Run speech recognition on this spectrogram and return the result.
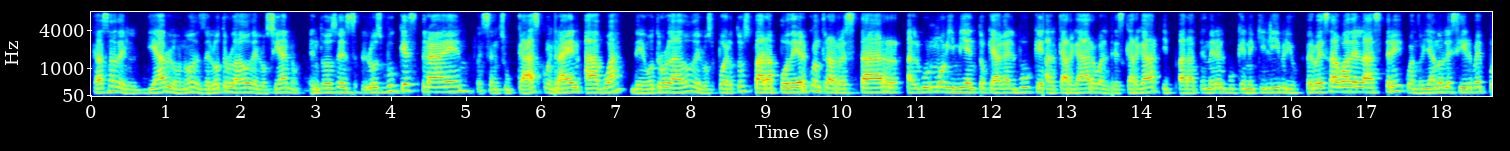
casa del diablo, ¿no? Desde el otro lado del océano. Entonces, los buques traen, pues en su casco, traen agua de otro lado de los puertos para poder contrarrestar algún movimiento que haga el buque al cargar o al descargar y para tener el buque en equilibrio. Pero esa agua de lastre, cuando ya no le sirve, pues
